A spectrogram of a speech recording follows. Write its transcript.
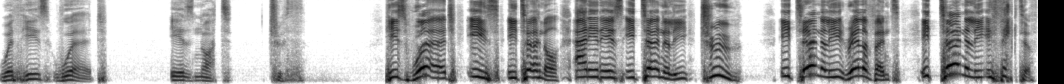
with His word is not truth. His word is eternal and it is eternally true, eternally relevant, eternally effective.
